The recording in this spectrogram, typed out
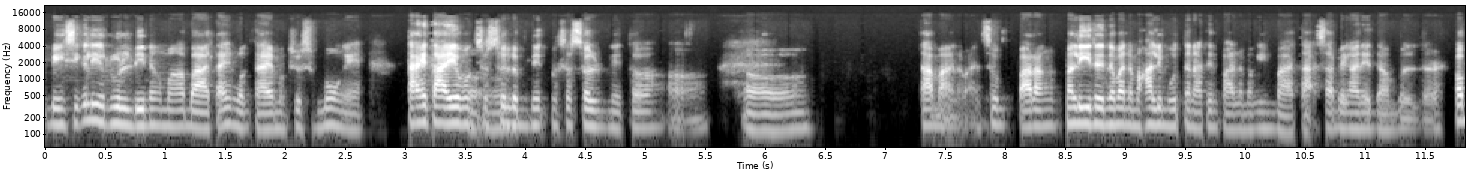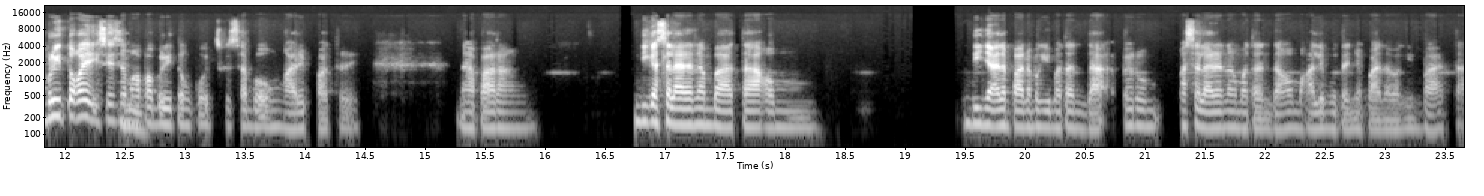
basically rule din ng mga bata yun, huwag tayo magsusumbong eh. Tayo tayo magsusolve nito, magsasolve nito. Oo. Oo tama naman. So parang mali rin naman na makalimutan natin paano maging bata. Sabi nga ni Dumbledore. Paborito ko, isa sa mga hmm. paboritong quotes ko sa buong Harry Potter. Na parang hindi kasalanan ng bata kung hindi niya alam paano maging matanda. Pero kasalanan ng matanda kung makalimutan niya paano maging bata.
